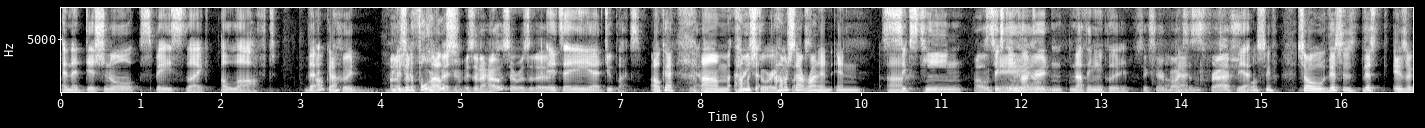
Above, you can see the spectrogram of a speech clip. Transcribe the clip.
an additional space like a loft that Okay. could. Be Is it a full house? bedroom. Is it a house or was it a? It's a uh, duplex. Okay. Yeah. Um, how much? Three-story How much does that duplex. run in? in uh, 16, Oh, 1600, damn. nothing included. sixteen hundred bucks. Okay. This is fresh. Yeah. We'll see. So this is this is a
